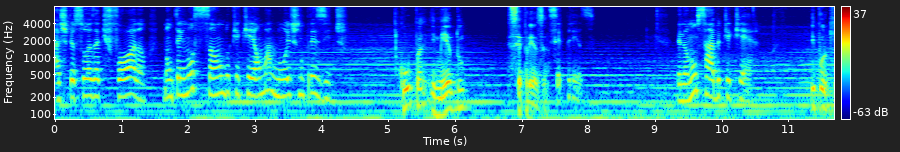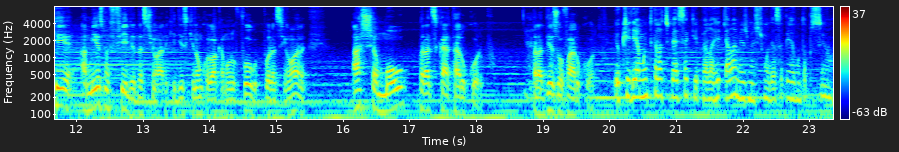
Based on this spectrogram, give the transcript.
as pessoas aqui fora não têm noção do que é uma noite no presídio. Culpa e medo de ser presa. Ser presa entendeu? Não sabe o que, que é. E por que a mesma filha da senhora, que diz que não coloca a mão no fogo por a senhora, a chamou para descartar o corpo, para desovar o corpo? Eu queria muito que ela tivesse aqui, para ela, ela mesma responder essa pergunta para o senhor.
